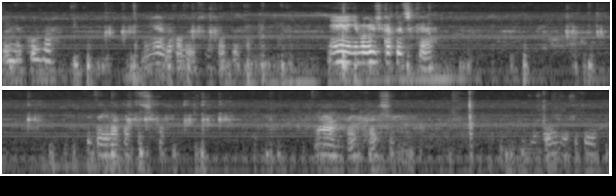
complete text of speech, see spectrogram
Co nie, kurwa. Nie, wychodzę z chaty. Nie, nie mogę mieć karteczkę. Tutaj ma karteczka. A, daj się. Już może się tu.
